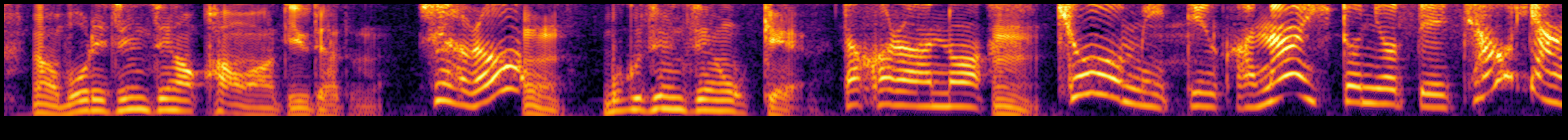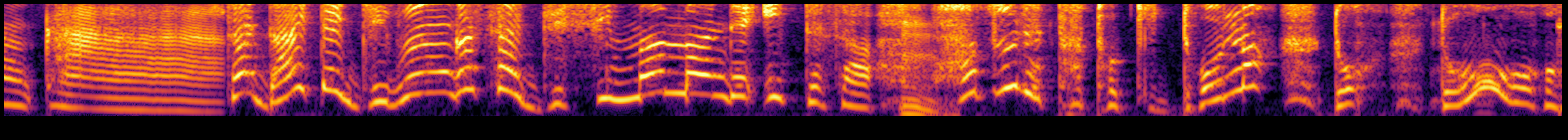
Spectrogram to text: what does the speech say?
「あ俺全然あかんわ」って言うてはるもん。そやろ、うん、僕全然 OK。だからあの、ん。興味っていうかな、人によってちゃうやんか。さあ、大体自分がさ、自信満々で行ってさ、外れた時、どんな、ど、どう？あか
